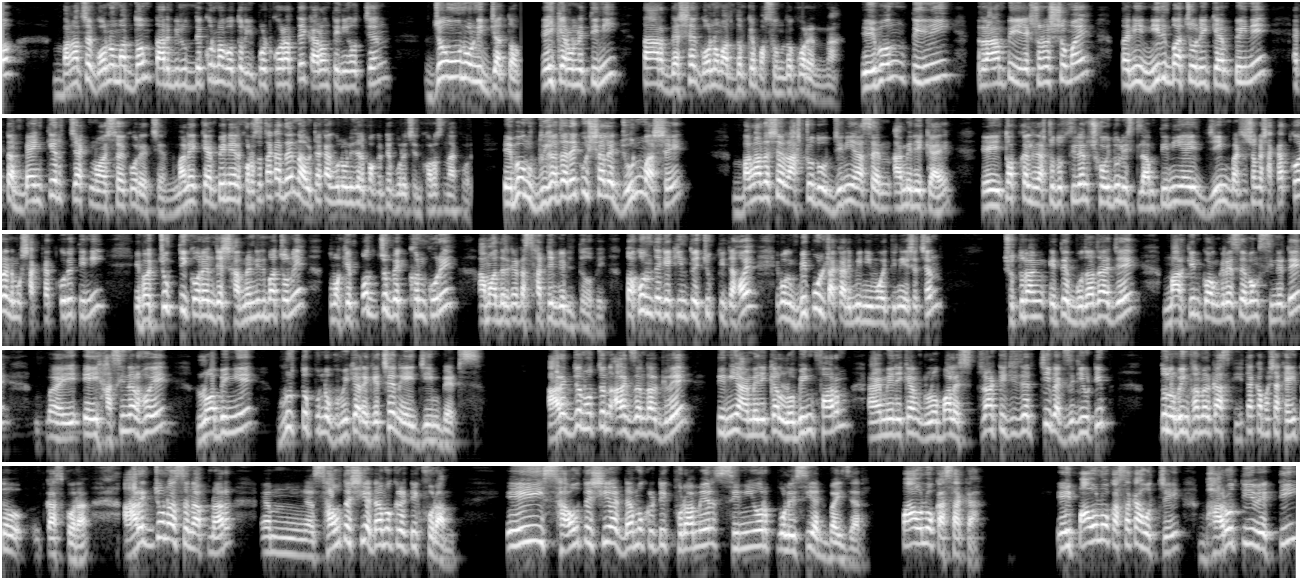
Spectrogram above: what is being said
বাংলাদেশের গণমাধ্যম তার বিরুদ্ধে ক্রমাগত রিপোর্ট করাতে কারণ তিনি হচ্ছেন যৌন নির্যাতক। এই কারণে তিনি তার দেশের গণমাধ্যমকে পছন্দ করেন না। এবং তিনি ট্রাম্পের ইলেকশনের সময় তিনি নির্বাচনী ক্যাম্পেইনে একটা ব্যাংকের চেক নয়সয় করেছেন। মানে ক্যাম্পেইনের খরচে টাকা দেন না, ওই টাকাগুলো নিজের পকেটে পড়েছেন খরচ না করে। এবং দুই সালে জুন মাসে বাংলাদেশের রাষ্ট্রদূত যিনি আছেন আমেরিকায়, এই তৎকালীন রাষ্ট্রদূত ছিলেন শহীদুল ইসলাম। তিনি এই জিম ব্যাটের সঙ্গে সাক্ষাৎ করেন এবং সাক্ষাৎ করে তিনি এবার চুক্তি করেন যে সামনে নির্বাচনে তোমাকে পর্যবেক্ষণ করে আমাদেরকে একটা সার্টিফিকেট দিতে হবে। তখন থেকে কিন্তু এই চুক্তিটা হয় এবং বিপুল টাকার বিনিময়ে তিনি এসেছেন। সুতরাং এতে বোঝা যায় যে মার্কিন কংগ্রেস এবং সিনেটে, এই- এই হাসিনার হয়ে লবিং এ গুরুত্বপূর্ণ ভূমিকা রেখেছেন এই জিম বেটস আরেকজন হচ্ছেন আলেকজান্ডার গ্রে, তিনি আমেরিকার লবিং ফার্ম, আমেরিকান গ্লোবাল স্ট্র্যাটেজিজের চিফ এক্সিকিউটিভ তো লবিং ফার্মের কাজ কি? টাকা পয়সা খেয়েই তো কাজ করা। আরেকজন আছেন আপনার সাউথ এশিয়া ডেমোক্রেটিক ফোরাম এই সাউথ এশিয়া ডেমোক্রেটিক ফোরামের senior policy adviser Paulo Casaca এই পাওলো কাসাকা হচ্ছে ভারতীয় একটি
